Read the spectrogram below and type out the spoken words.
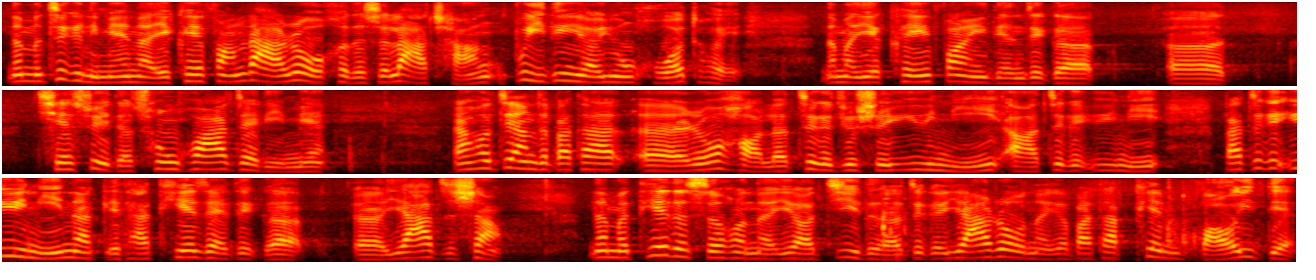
那么这个里面呢，也可以放腊肉或者是腊肠，不一定要用火腿。那么也可以放一点这个呃切碎的葱花在里面。然后这样子把它呃揉好了，这个就是芋泥啊，这个芋泥，把这个芋泥呢给它贴在这个呃鸭子上。那么贴的时候呢，要记得这个鸭肉呢要把它片薄一点，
